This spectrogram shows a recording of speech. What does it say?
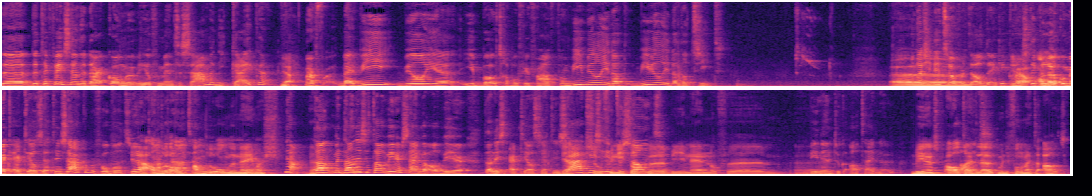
de, de tv-zender, daar komen heel veel mensen samen die kijken. Ja. Maar bij wie wil je je boodschap of je verhaal, van wie wil je dat wie wil je dat, dat ziet? Want als je dit zo Eh, vertelt, denk ik, hartstikke leuk om met RTL Z in zaken bijvoorbeeld Ja, te gaan andere, on- andere ondernemers. Ja, Ja. Dan, maar dan is het alweer, zijn we alweer, dan is RTL Z in Ja, zaken is hoef je niet interessant. op eh, BNN of... eh, eh, BNN natuurlijk altijd leuk. BNN is altijd Alles. leuk, maar die vonden mij te oud.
